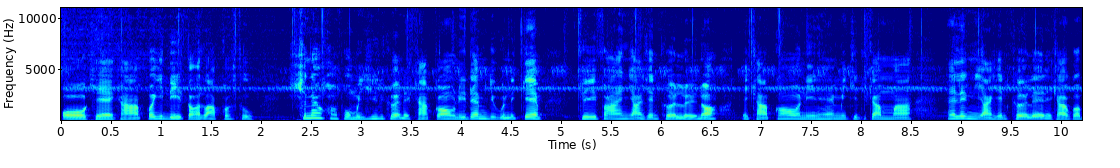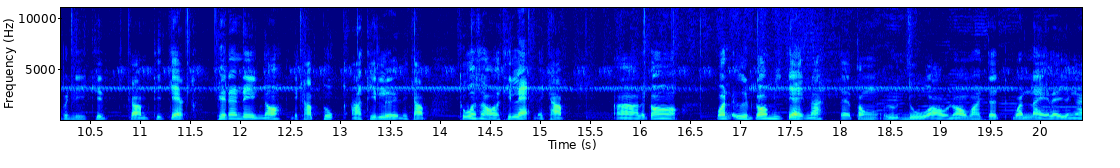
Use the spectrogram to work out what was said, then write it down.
โอเคครับ ก็ยินดีต้อนรับเข้าสู่ช่องของผมอีกเช่นเคยนะครับ ก็วันนี้ได้มาอยู่ในเกมฟรีไฟอย่างเช่นเคยเลยเนาะนะครับ ก็วันนี้นะฮะมีกิจกรรมมาให้เล่นอย่างเช่นเคยเลยนะครับ ก็เป็นกิจกรรมที่แจกเพชรนั่นเองเนาะนะครับทุกอาทิตย์เลยนะครับ ทุกวันเสาร์อาทิตย์แหละนะครับ อ่า แล้วก็วันอื่นก็มีแจกนะ แต่ต้องดูเอาเนาะว่าจะวันไหนอะไรยังไง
